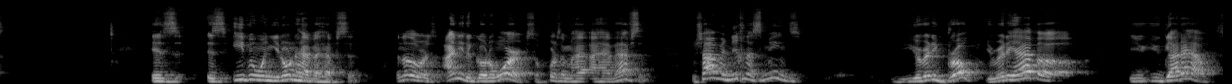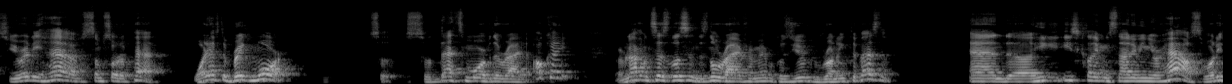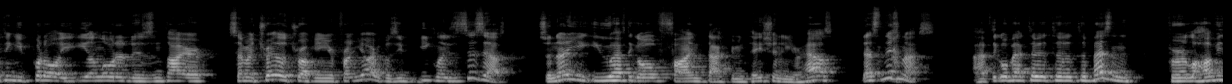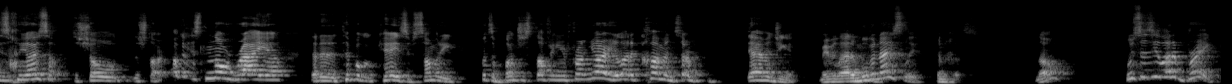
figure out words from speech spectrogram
is is even when you don't have a hefsid. In other words, I need to go to work, so of course I'm, I have hefsid. Mishav nichnas means you already broke. You already have a you, you got out, so you already have some sort of path. Why do you have to break more? So so that's more of the raya. Okay, Rav Nachman says, listen, there's no raya from here because you're running to Bezdin. And uh, he, he's claiming it's not even your house. What do you think he put all? He, unloaded his entire semi trailer truck in your front yard because he, he claims it's his house. So now you, you have to go find documentation in your house. That's nichnas. I have to go back to to, to Bezdin for lahavi zchuyosef to show the start. Okay, it's no raya that in a typical case, if somebody puts a bunch of stuff in your front yard, you let to come and start damaging it. Maybe let to move it nicely. No? Who says you let it break?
